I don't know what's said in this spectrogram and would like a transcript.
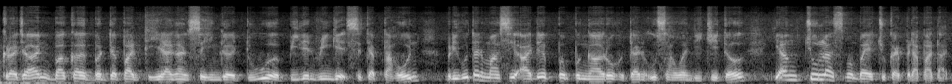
Kerajaan bakal berdepan kehilangan sehingga 2 bilion ringgit setiap tahun berikutan masih ada pempengaruh dan usahawan digital yang culas membayar cukai pendapatan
